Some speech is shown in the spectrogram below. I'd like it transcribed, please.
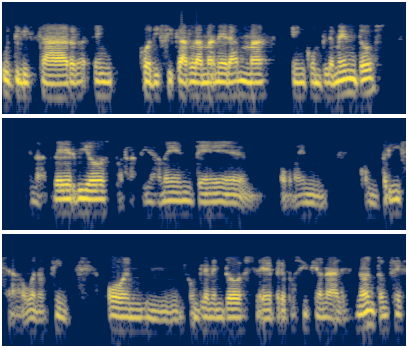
utilizar, en, codificar la manera más en complementos, en adverbios, pues rápidamente, o en con prisa, o bueno, en fin, o en complementos eh, preposicionales, ¿no? Entonces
